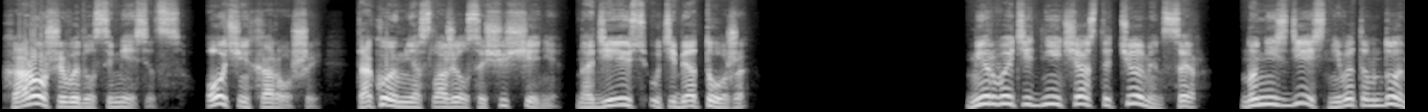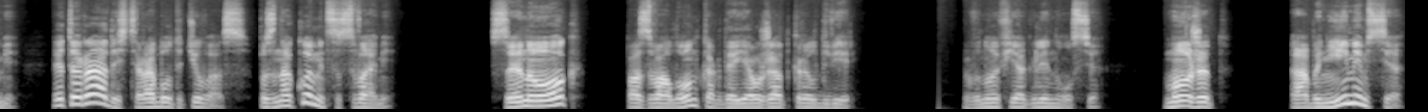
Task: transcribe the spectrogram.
«Хороший выдался месяц. Очень хороший. Такое у меня сложилось ощущение. Надеюсь, у тебя тоже». «Мир в эти дни часто темен, сэр. Но не здесь, не в этом доме. Это радость работать у вас, познакомиться с вами». «Сынок!» — позвал он, когда я уже открыл дверь. Вновь я оглянулся. «Может, обнимемся?»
